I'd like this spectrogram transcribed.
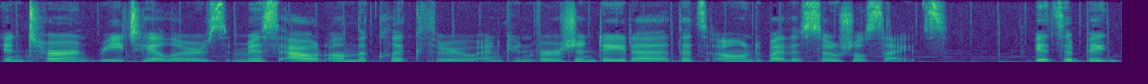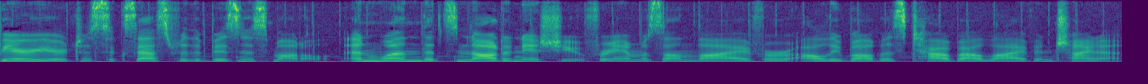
In turn, retailers miss out on the click through and conversion data that's owned by the social sites. It's a big barrier to success for the business model, and one that's not an issue for Amazon Live or Alibaba's Taobao Live in China.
